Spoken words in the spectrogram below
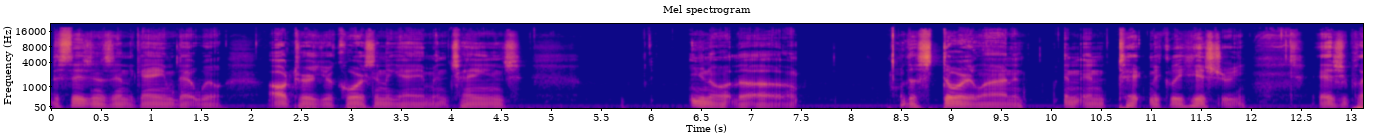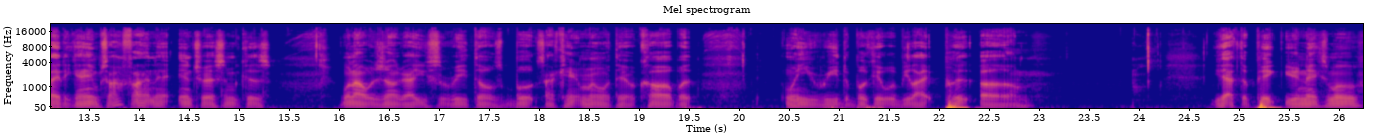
decisions in the game that will alter your course in the game and change you know the uh, the storyline and, and and technically history as you play the game. So I find that interesting because when I was younger, I used to read those books. I can't remember what they were called, but when you read the book, it would be like put um, you have to pick your next move.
